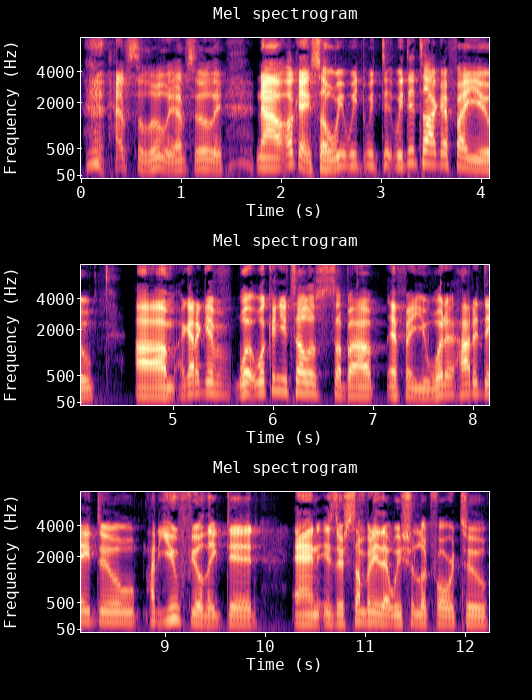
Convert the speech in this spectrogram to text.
absolutely, absolutely. Now, okay, so we we we did, we did talk FIU. Um, I gotta give what what can you tell us about FAU? What how did they do? How do you feel they did? And is there somebody that we should look forward to?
